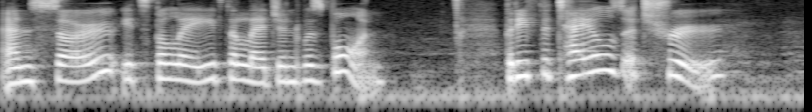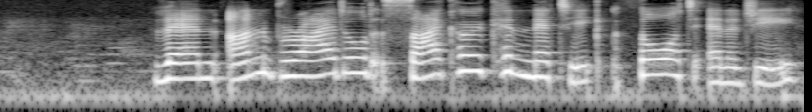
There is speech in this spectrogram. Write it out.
And so it's believed the legend was born. But if the tales are true, then unbridled psychokinetic thought energy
